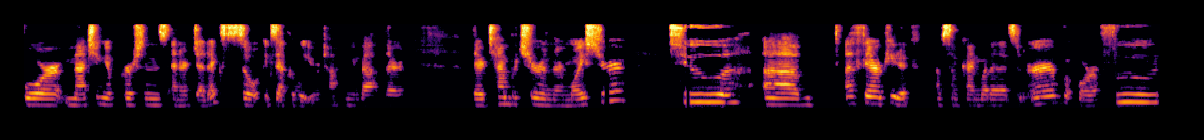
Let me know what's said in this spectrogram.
for matching a person's energetics. So exactly what you were talking about, their their temperature and their moisture, to um, a therapeutic of some kind, whether that's an herb or a food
